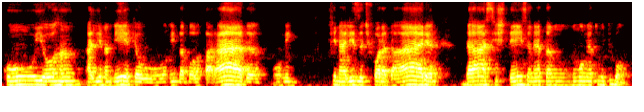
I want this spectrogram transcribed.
com o Johan ali na meia, que é o homem da bola parada, o homem finaliza de fora da área, dá assistência, né? Tá num, num momento muito bom.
